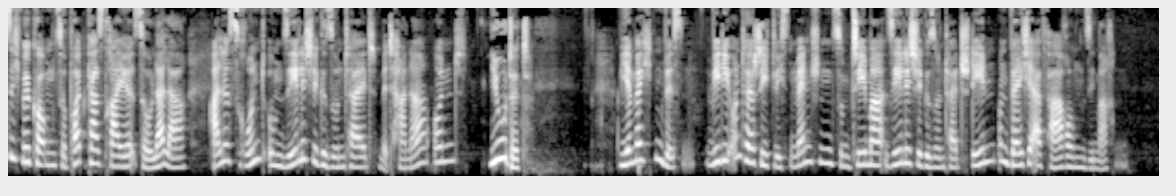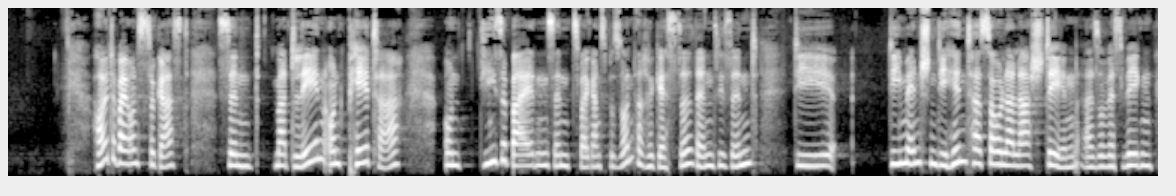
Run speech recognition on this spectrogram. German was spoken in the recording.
Herzlich willkommen zur Podcast-Reihe So Lala. Alles rund um seelische Gesundheit mit Hanna und Judith. Wir möchten wissen, wie die unterschiedlichsten Menschen zum Thema seelische Gesundheit stehen und welche Erfahrungen sie machen. Heute bei uns zu Gast sind Madeleine und Peter. Und diese beiden sind zwei ganz besondere Gäste, denn sie sind die, die Menschen, die hinter Solala stehen. Also weswegen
